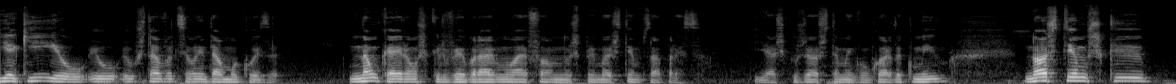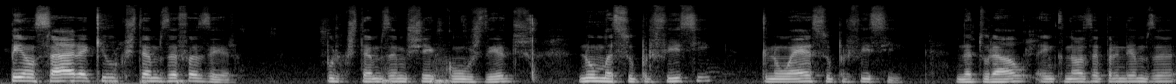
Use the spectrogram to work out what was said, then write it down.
E aqui eu, eu, eu gostava de salientar uma coisa. Não queiram escrever braille no iPhone nos primeiros tempos à pressa. E acho que o Jorge também concorda comigo. Nós temos que pensar aquilo que estamos a fazer. Porque estamos a mexer com os dedos numa superfície que não é a superfície natural em que nós aprendemos a,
